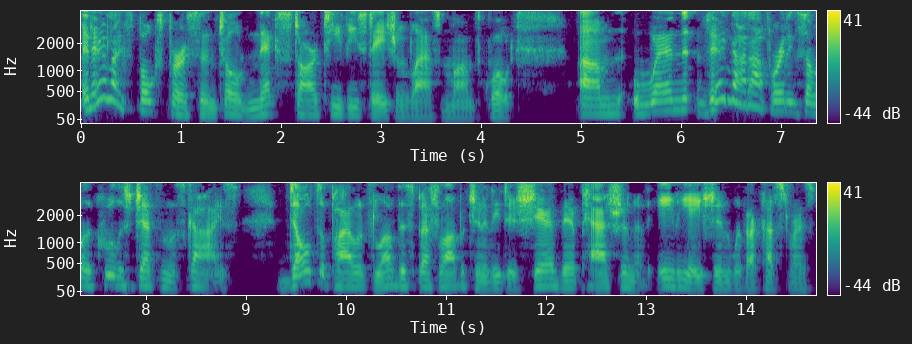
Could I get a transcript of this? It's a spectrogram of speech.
an airline spokesperson told Nexstar TV station last month, quote, um, when they're not operating some of the coolest jets in the skies, Delta pilots love this special opportunity to share their passion of aviation with our customers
